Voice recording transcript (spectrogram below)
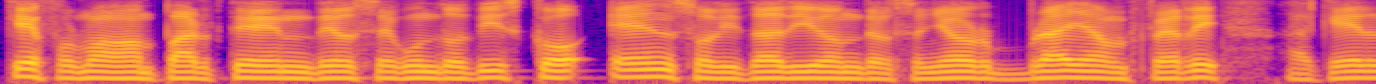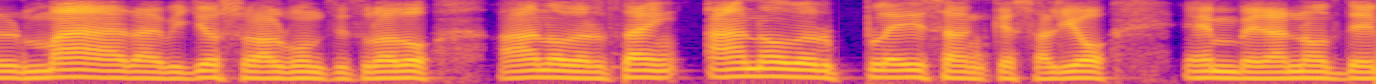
que formaban parte del segundo disco en solitario del señor Brian Ferry, aquel maravilloso álbum titulado Another Time, Another Place, que salió en verano de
